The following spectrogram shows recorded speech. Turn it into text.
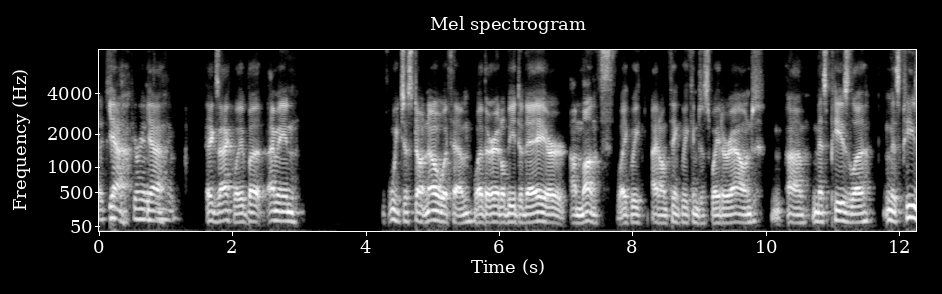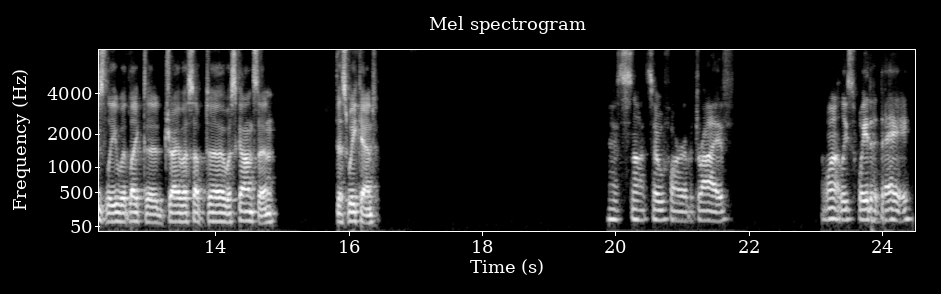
an Yeah, period yeah. of time. Exactly, but I mean, we just don't know with him whether it'll be today or a month. Like we, I don't think we can just wait around. Uh, Miss Peasley, Miss Peasley would like to drive us up to Wisconsin this weekend. It's not so far of a drive. I want to at least wait a day.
